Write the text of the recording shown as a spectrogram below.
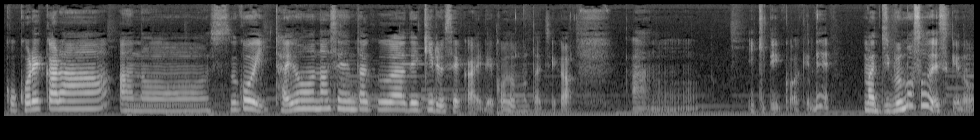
こうこれからあのすごい多様な選択ができる世界で子どもたちがあの生きていくわけでまあ自分もそうですけど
